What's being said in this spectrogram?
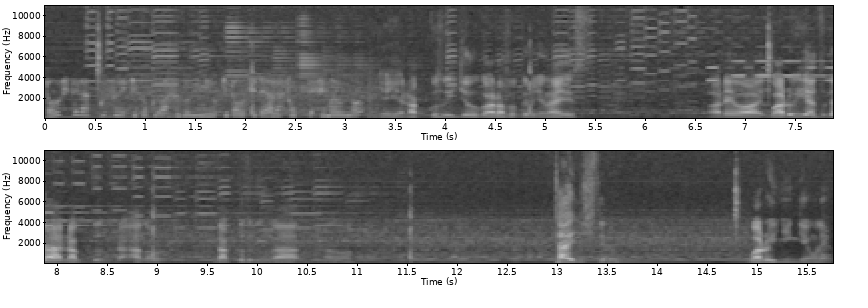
どうしてラックス一族はすぐに身内同士で争ってしまうの？いやいやラックス一族が争ってるんじゃないです。あれは悪いやつがラックラあのラックス軍があの退治してる？悪い人間をね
